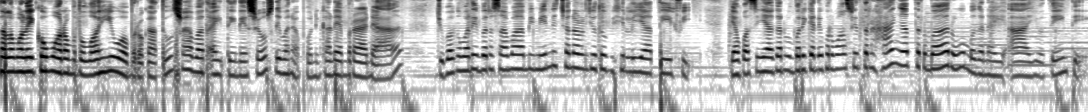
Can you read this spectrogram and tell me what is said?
Assalamualaikum warahmatullahi wabarakatuh Sahabat IT News di mana pun kalian berada. Jumpa kembali bersama Mimin di channel Youtube Hilya TV Yang pastinya akan memberikan informasi terhangat terbaru mengenai Ayu Ting Ting.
